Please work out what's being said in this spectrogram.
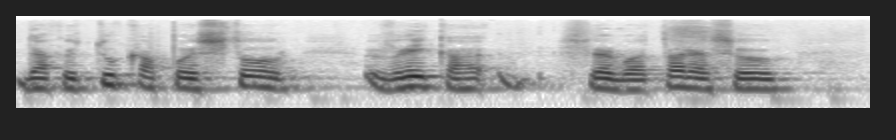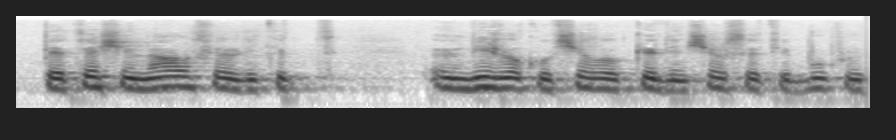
Dacă tu ca păstor vrei ca sărbătoarea să o petreci în altfel decât în mijlocul celor credincioși să te bucuri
